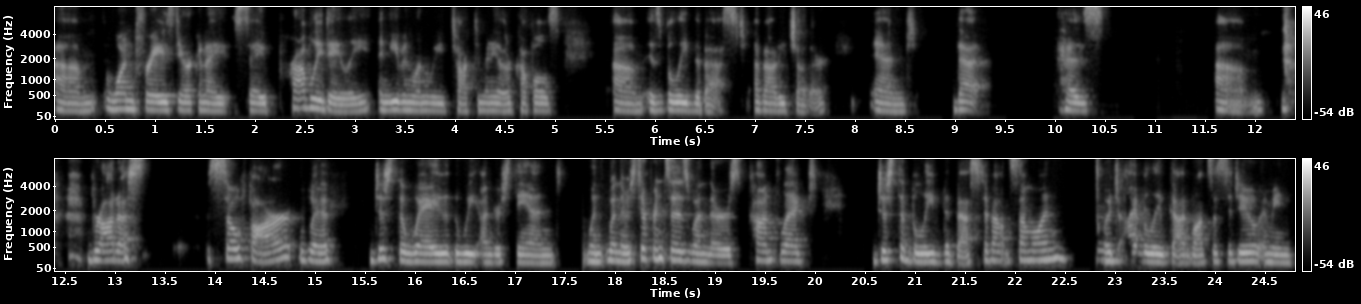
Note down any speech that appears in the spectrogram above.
um, one phrase Derek and I say probably daily, and even when we talk to many other couples, um, is believe the best about each other. And that has um, brought us so far with just the way that we understand when, when there's differences, when there's conflict, just to believe the best about someone, which mm-hmm. I believe God wants us to do. I mean,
